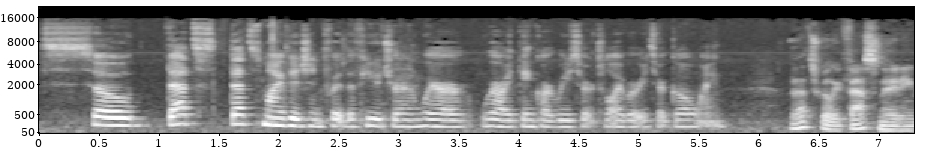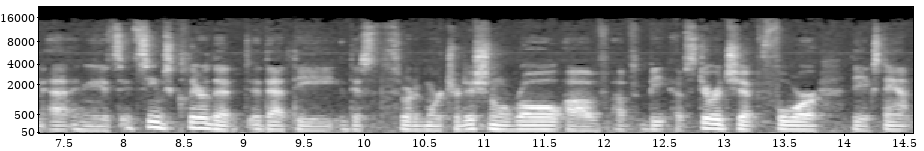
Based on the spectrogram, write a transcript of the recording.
So that's that's my vision for the future and where where I think our research libraries are going. That's really fascinating. Uh, I mean, it seems clear that that the this sort of more traditional role of of, be, of stewardship for the extant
